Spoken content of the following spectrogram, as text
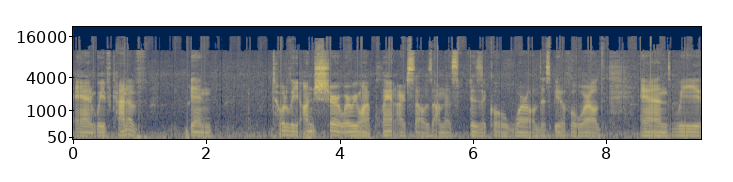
And we've kind of been totally unsure where we want to plant ourselves on this physical world, this beautiful world. And we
